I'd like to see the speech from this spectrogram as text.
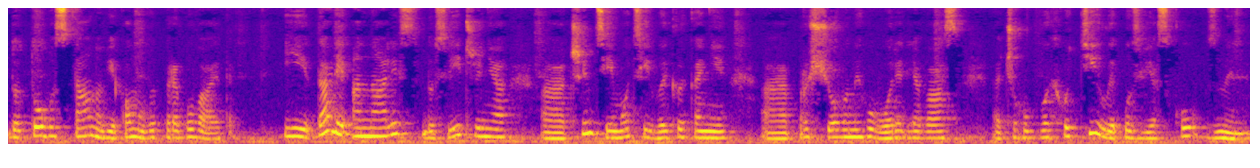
до того стану, в якому ви перебуваєте. І далі аналіз, дослідження, е, чим ці емоції викликані, е, про що вони говорять для вас, е, чого б ви хотіли у зв'язку з ними.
